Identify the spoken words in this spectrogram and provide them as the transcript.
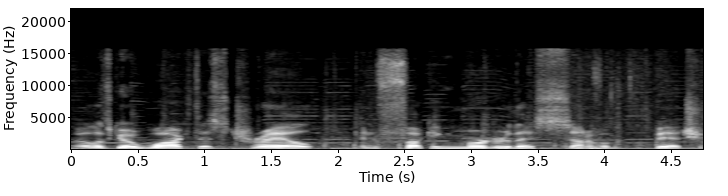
So let's go walk this trail and fucking murder this son of a bitch.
